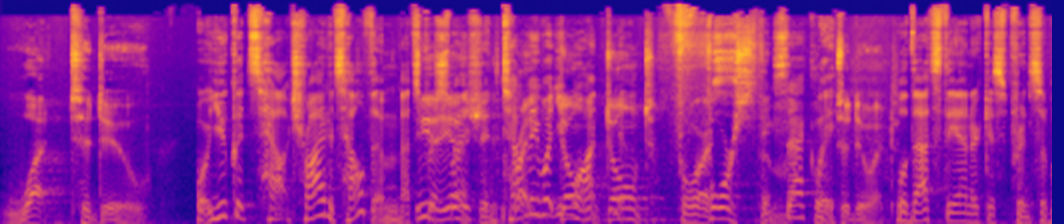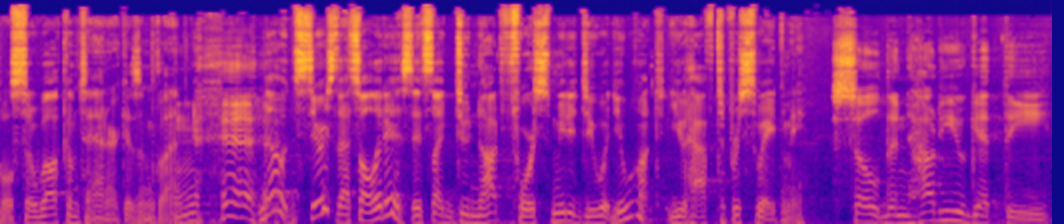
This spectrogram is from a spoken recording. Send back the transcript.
what to do. Or you could tell, try to tell them. That's Yeah, yeah. persuasion. Tell me what you Don't- want. don't force them exactly to do it. Well, that's the anarchist principle. So welcome to anarchism, Glenn. no, seriously, that's all it is. It's like do not force me to do what you want. You have to persuade me. So then, how do you get the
